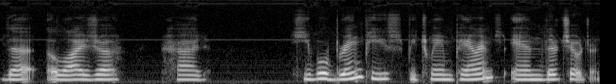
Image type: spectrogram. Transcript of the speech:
that Elijah had. He will bring peace between parents and their children.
